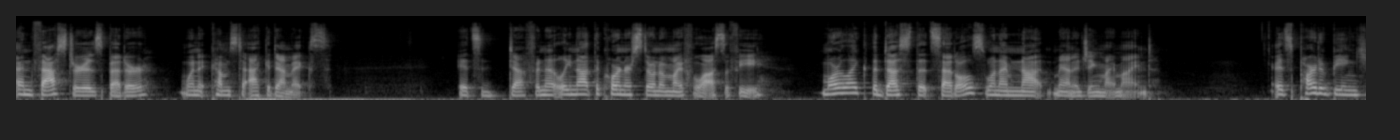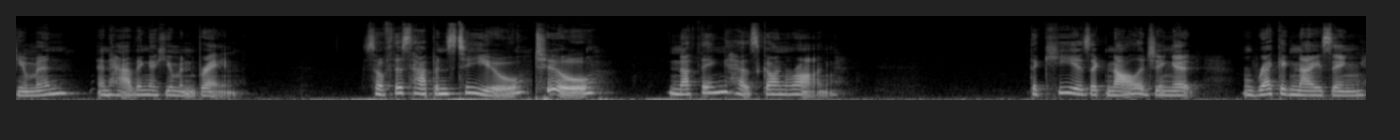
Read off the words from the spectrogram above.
and faster is better when it comes to academics. It's definitely not the cornerstone of my philosophy, more like the dust that settles when I'm not managing my mind. It's part of being human and having a human brain. So if this happens to you too, nothing has gone wrong. The key is acknowledging it recognizing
